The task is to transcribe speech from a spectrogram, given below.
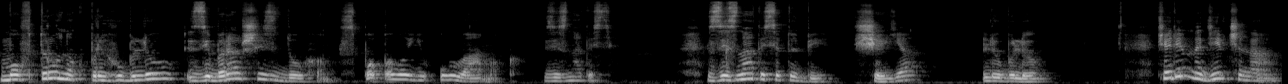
мов трунок пригублю, зібравшись духом, з попалою уламок, зізнатись зізнатися тобі, що я люблю. Чарівна дівчина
